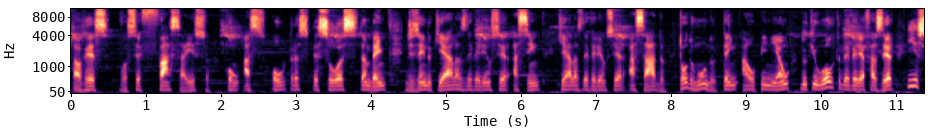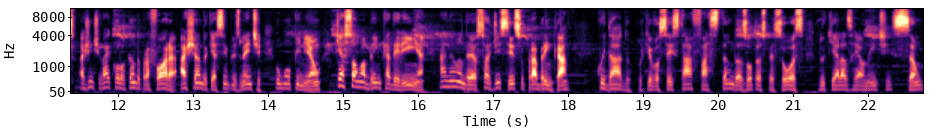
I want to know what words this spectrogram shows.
Talvez você faça isso com as outras pessoas também, dizendo que elas deveriam ser assim, que elas deveriam ser assado. Todo mundo tem a opinião do que o outro deveria fazer e isso a gente vai colocando para fora, achando que é simplesmente uma opinião, que é só uma brincadeirinha. Ah, não, André, eu só disse isso para brincar. Cuidado, porque você está afastando as outras pessoas do que elas realmente são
